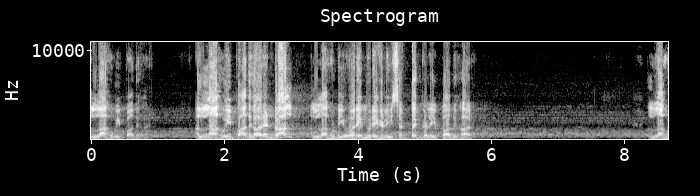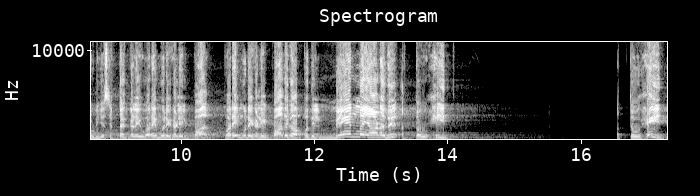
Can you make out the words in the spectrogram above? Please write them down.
அல்லாஹுவை பாதுகார். அல்லாஹுவை பாதுகார் என்றால் அல்லாஹுடைய வரைமுறைகளை சட்டங்களை பாதுகார். அல்லாஹுடைய சட்டங்களை வரைமுறைகளில் வரைமுறைகளை பாதுகாப்பதில் மேன்மையானது அத்தௌஹீத். அத்தௌஹீத்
